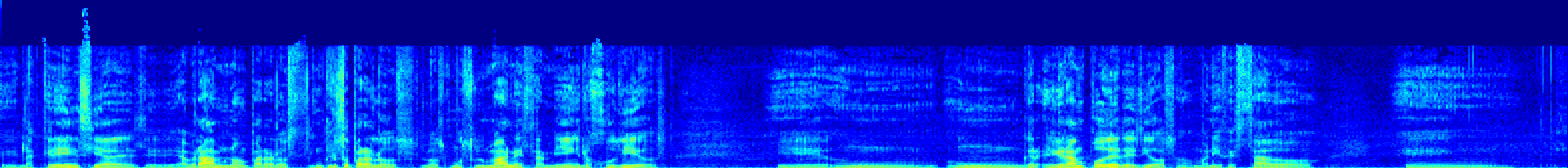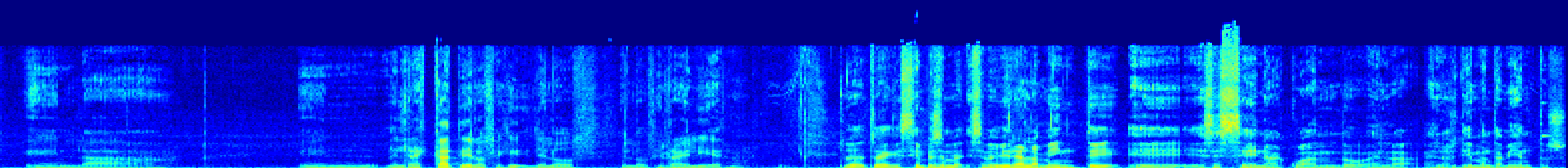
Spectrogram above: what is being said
eh, la creencia de, Abraham, ¿no? Para los, incluso para los, los musulmanes también, los judíos, eh, un, un gran poder de Dios ¿no? manifestado en, en la en el rescate de los de los de los israelíes, ¿no? Tú sabes que siempre se me, se me viene a la mente eh, esa escena cuando, en, la- en los Diez Mandamientos,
